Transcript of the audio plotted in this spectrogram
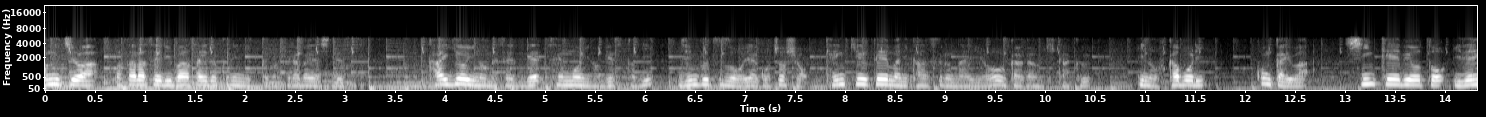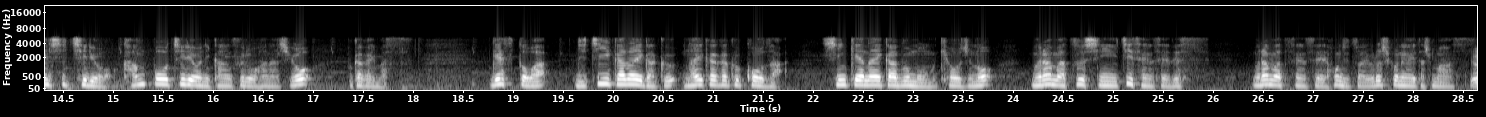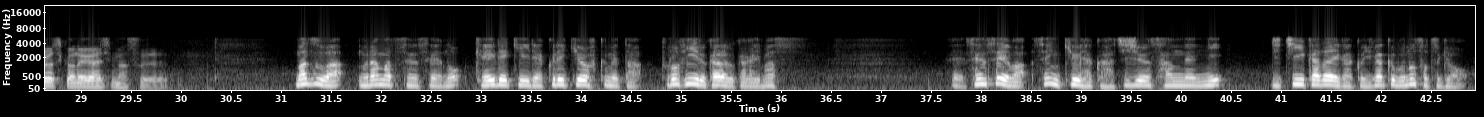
こんにちは。渡良瀬リバーサイドクリニックの平林です。開業医の目線で専門医のゲストに人物像やご著書研究テーマに関する内容を伺う企画医の深掘り。今回は神経病と遺伝子治療漢方治療に関するお話を伺います。ゲストは自治医科大学内科学講座神経内科部門教授の村松真一先生です。村松先生本日はよろしくお願いいたします。よろしくお願いします。まずは村松先生の経歴略歴を含めたプロフィールから伺います。先生は1983年に自治医科大学医学部の卒業。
